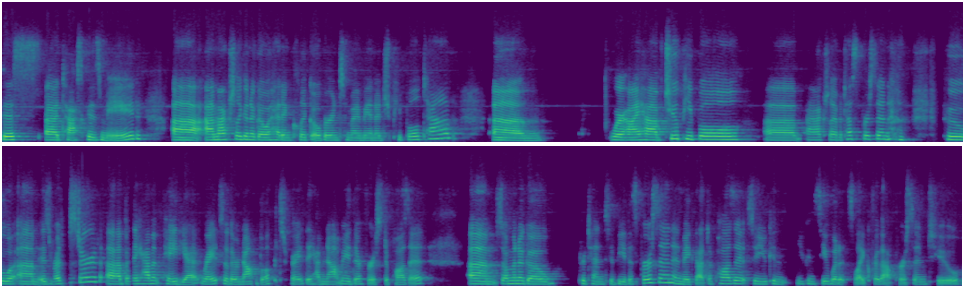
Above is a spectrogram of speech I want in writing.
this uh, task is made. Uh, I'm actually going to go ahead and click over into my Manage People tab, um, where I have two people. Uh, I actually have a test person who um, is registered, uh, but they haven't paid yet, right? So they're not booked, right? They have not made their first deposit. Um, so I'm going to go pretend to be this person and make that deposit, so you can you can see what it's like for that person to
